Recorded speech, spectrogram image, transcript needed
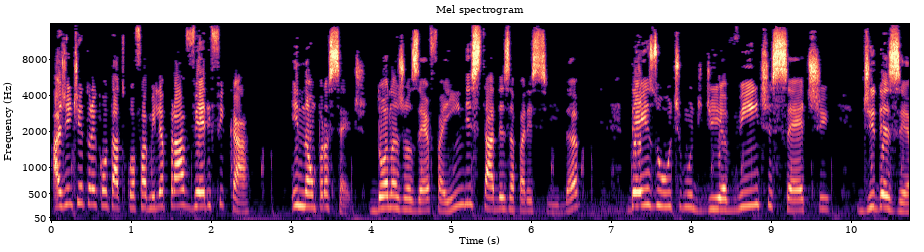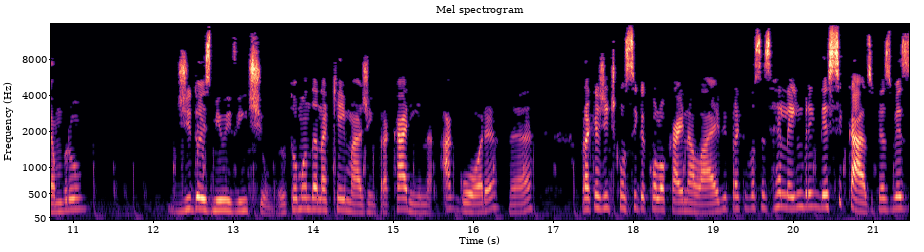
A gente entrou em contato com a família para verificar e não procede. Dona Josefa ainda está desaparecida desde o último dia 27 de dezembro de 2021. Eu estou mandando aqui a imagem para Karina agora, né? Para que a gente consiga colocar aí na live, para que vocês relembrem desse caso, que às vezes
